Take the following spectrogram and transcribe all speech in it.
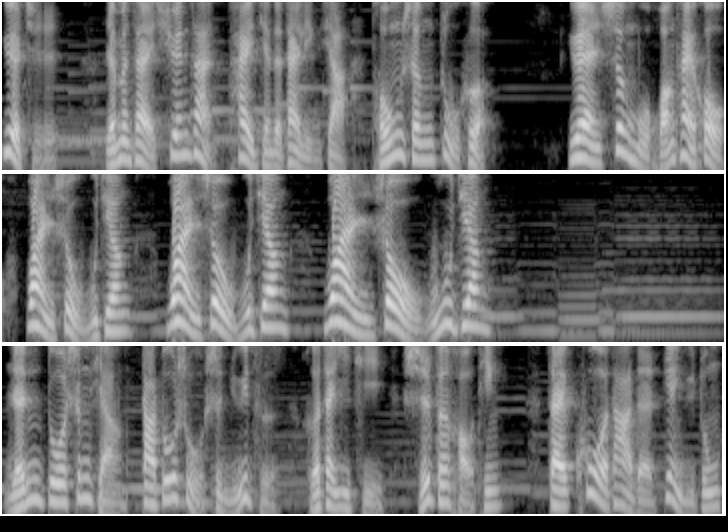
乐止，人们在宣赞太监的带领下同声祝贺：“愿圣母皇太后万寿无疆，万寿无疆，万寿无疆。”人多声响，大多数是女子合在一起，十分好听，在扩大的殿宇中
